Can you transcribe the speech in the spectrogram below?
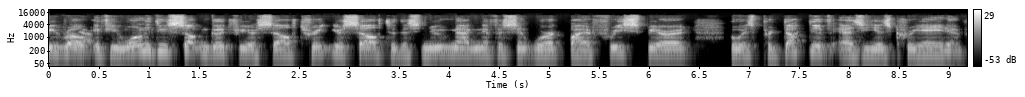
He wrote, yeah. If you want to do something good for yourself, treat yourself to this new magnificent work by a free spirit who is productive as he is creative,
